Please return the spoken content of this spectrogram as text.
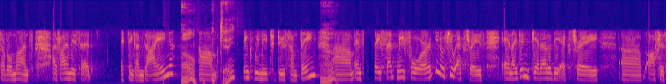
several months, I finally said, I think I'm dying. Oh, Um, okay. I think we need to do something. Yeah. Um, and so they sent me for, you know, a few x-rays, and I didn't get out of the x-ray uh, office,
